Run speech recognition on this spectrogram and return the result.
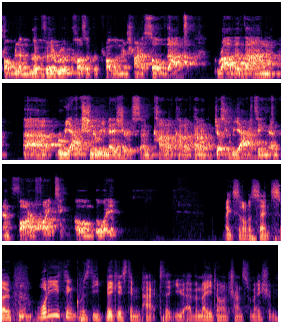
problem? Look for the root cause of the problem and trying to solve that rather than uh, reactionary measures and kind of kind of kind of just reacting and, and firefighting along the way. Makes a lot of sense. So, what do you think was the biggest impact that you ever made on a transformation?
